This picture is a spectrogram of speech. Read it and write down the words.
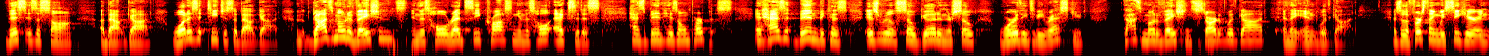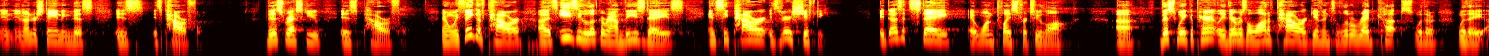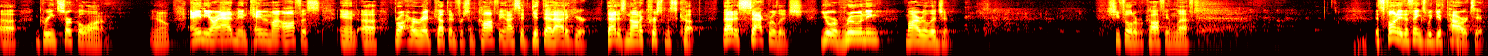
This is a song about God. What does it teach us about God? God's motivations in this whole Red Sea crossing, in this whole Exodus, has been his own purpose. It hasn't been because Israel's so good and they're so worthy to be rescued. God's motivations started with God and they end with God. And so the first thing we see here in, in, in understanding this is it's powerful. This rescue is powerful. Now, when we think of power, uh, it's easy to look around these days and see power is very shifty it doesn't stay at one place for too long. Uh, this week, apparently, there was a lot of power given to little red cups with a, with a uh, green circle on them. You know, Amy, our admin, came in my office and uh, brought her red cup in for some coffee, and I said, "Get that out of here. That is not a Christmas cup. That is sacrilege. You are ruining my religion." She filled up her coffee and left. It's funny the things we give power to.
